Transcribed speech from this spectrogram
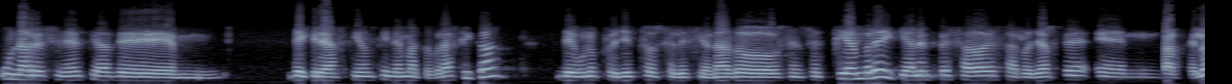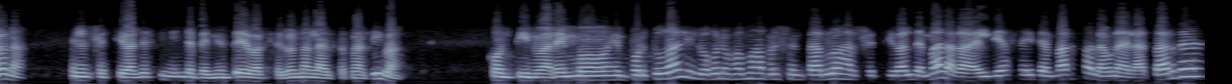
una residencia de, creación cinematográfica de unos proyectos seleccionados en septiembre y que han empezado a desarrollarse en Barcelona, en el Festival de Cine Independiente de Barcelona, La Alternativa. Continuaremos en Portugal y luego nos vamos a presentarlos al Festival de Málaga el día 6 de marzo a la una de la tarde.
